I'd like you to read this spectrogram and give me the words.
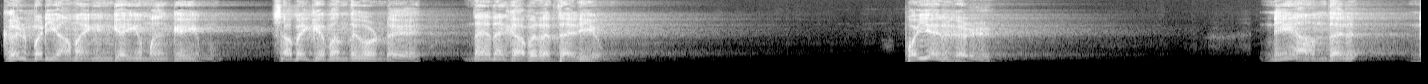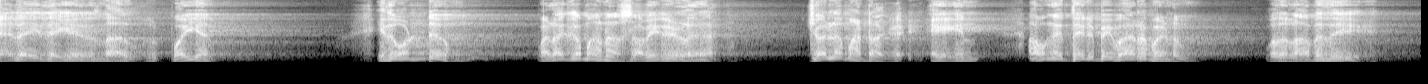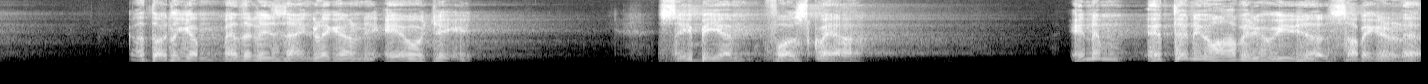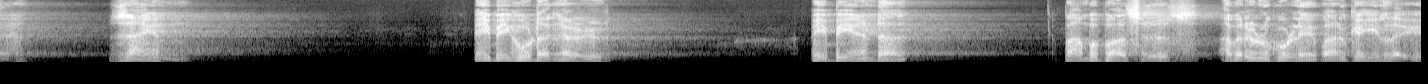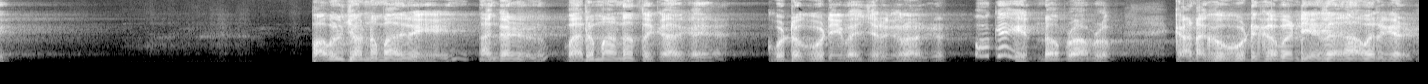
கீழ்படியாம இங்கேயும் அங்கேயும் சபைக்கு வந்து கொண்டு எனக்கு அவரை தெரியும் பொய்யர்கள் நீ அந்த நிலையில இருந்தால் பொய்யன் இது ஒன்றும் வழக்கமான சபைகள்ல சொல்ல மாட்டாங்க ஏன் அவங்க திருப்பி வர வேணும் முதலாவது கத்தோலிக்கம் Methodist Anglican AOG CPM four square இன்னும் எத்தனையோ ஆபிரிக சபைகள்ல ஜயன் பேபி கூட்டங்கள் uh, பாம்பு பாசஸ் அவர்களுக்குள்ளே வாழ்க்கை இல்லை. பவுல் சொன்ன மாதிரி தங்கள் வருமானத்துக்காக கூட்ட கூட்டி வச்சிருக்கிறார்கள். ஓகே நோ ப்ராப்ளம் கணக்கு கொடுக்க வேண்டியது அவர்கள்.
